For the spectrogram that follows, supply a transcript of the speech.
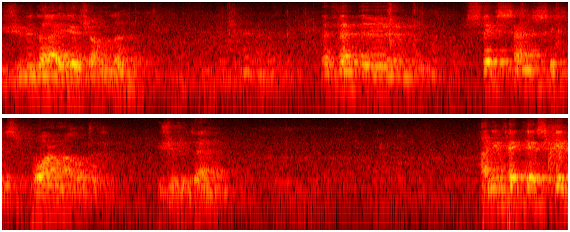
Jüri daha heyecanlı. Efendim 88 puan aldı jüriden. Hanife Keskin.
